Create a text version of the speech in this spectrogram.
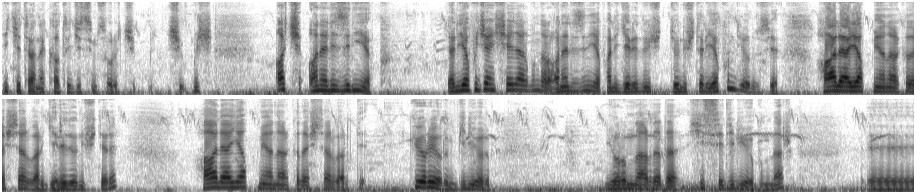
İki, tane katı cisim soru çıkmış. Aç analizini yap. Yani yapacağın şeyler bunlar. Analizini yap. Hani geri dönüş, dönüşleri yapın diyoruz ya. Hala yapmayan arkadaşlar var geri dönüşleri. Hala yapmayan arkadaşlar var. Görüyorum, biliyorum. Yorumlarda da hissediliyor bunlar. Ee,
